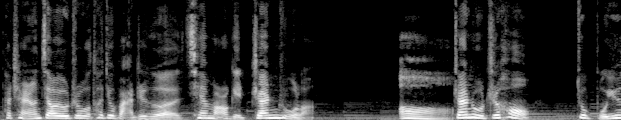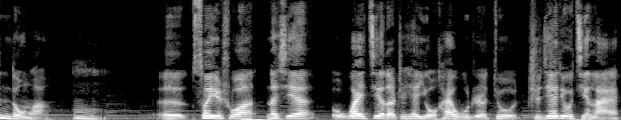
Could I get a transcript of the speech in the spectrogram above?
它产生焦油之后，它就把这个纤毛给粘住了，哦。粘住之后就不运动了。嗯。呃，所以说那些外界的这些有害物质就直接就进来，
